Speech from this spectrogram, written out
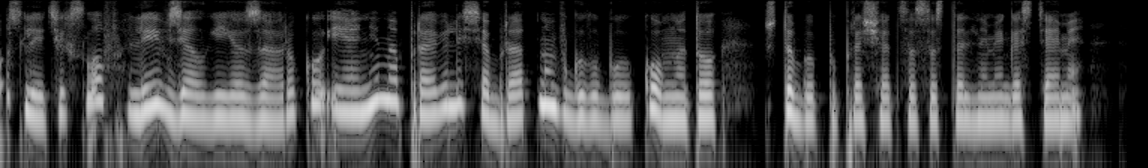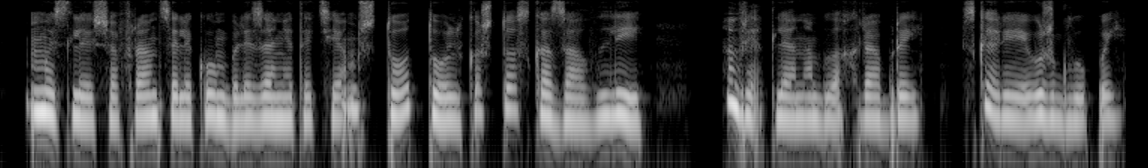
После этих слов Ли взял ее за руку, и они направились обратно в голубую комнату, чтобы попрощаться с остальными гостями. Мысли Шафран целиком были заняты тем, что только что сказал Ли. Вряд ли она была храброй. Скорее уж глупой.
